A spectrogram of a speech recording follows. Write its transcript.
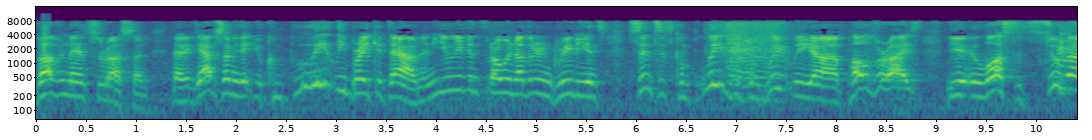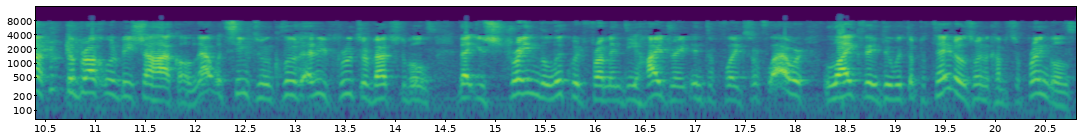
ואבן מאנסורסן. That if you have something that you completely break it down and you even throw in other ingredients, since it's completely, completely uh, pulverized, it lost its surah, the brach would be shahakol. And that would seem to include any fruits or vegetables that you strain the liquid from and dehydrate into flakes or flour, like they do with the potatoes when it comes to Pringles.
